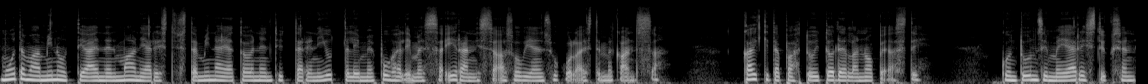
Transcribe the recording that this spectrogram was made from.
Muutamaa minuuttia ennen maanjäristystä minä ja toinen tyttäreni juttelimme puhelimessa Iranissa asuvien sukulaistemme kanssa. Kaikki tapahtui todella nopeasti. Kun tunsimme järistyksen,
